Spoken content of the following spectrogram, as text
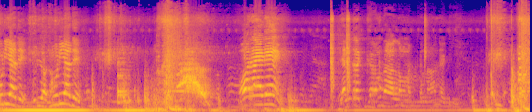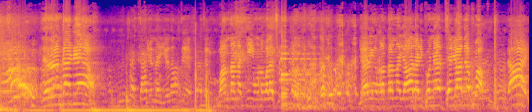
முடியாது. முடியாதா? முடியாது. போராடி. என்று நான் அடி இறங்காடி என்ன எதிர்த்து வந்தான்னா கீ உன்னை வளர்ச்சி யாரிங்க வந்தான்னா யார் அடிப்பனே தெரியாதப்பா டாய்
